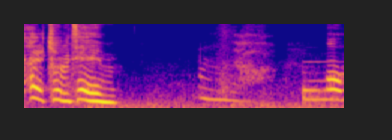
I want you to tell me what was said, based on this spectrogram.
탈출잼. 어.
